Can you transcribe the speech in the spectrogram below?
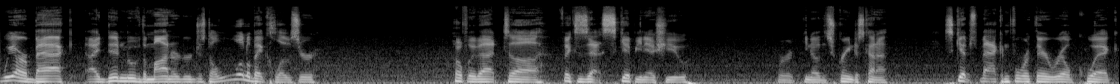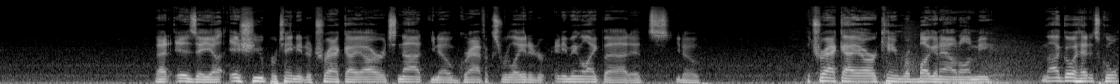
we are back. I did move the monitor just a little bit closer. Hopefully that uh, fixes that skipping issue. Where, you know, the screen just kind of skips back and forth there real quick. That is a uh, issue pertaining to Track IR. It's not, you know, graphics related or anything like that. It's, you know, the Track IR came bugging out on me. Nah, go ahead, it's cool.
